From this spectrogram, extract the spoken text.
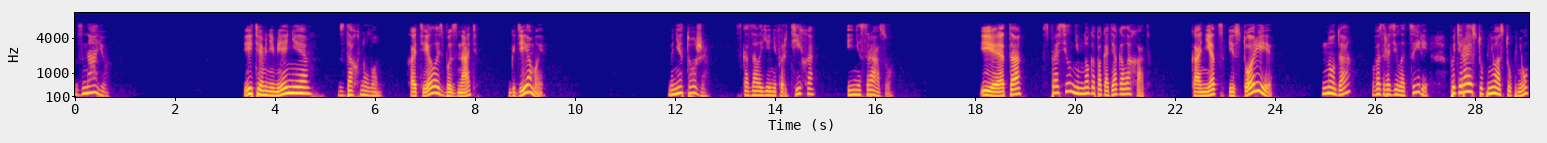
Знаю. И тем не менее, вздохнул он, хотелось бы знать, где мы. Мне тоже, сказала Енифер тихо и не сразу. «И это?» — спросил немного погодя Галахат. «Конец истории?» «Ну да», — возразила Цири, потирая ступню о ступню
